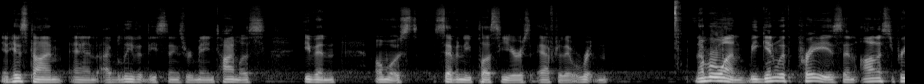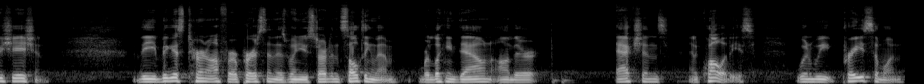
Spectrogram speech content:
in his time. And I believe that these things remain timeless, even almost 70 plus years after they were written. Number one, begin with praise and honest appreciation. The biggest turnoff for a person is when you start insulting them. We're looking down on their actions and qualities. When we praise someone,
